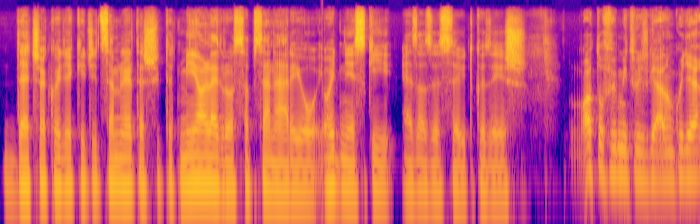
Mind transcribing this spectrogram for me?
De csak, hogy egy kicsit szemléltessük, tehát mi a legrosszabb szenárió, hogy néz ki ez az összeütközés? Attól függ, mit vizsgálunk. Ugye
